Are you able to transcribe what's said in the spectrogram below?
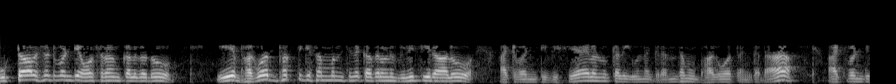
పుట్టాల్సినటువంటి అవసరం కలగదో. ఏ భగవద్భక్తికి సంబంధించిన కథలను వినితీరాలో అటువంటి విషయాలను కలిగి ఉన్న గ్రంథము భాగవతం కదా. అటువంటి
